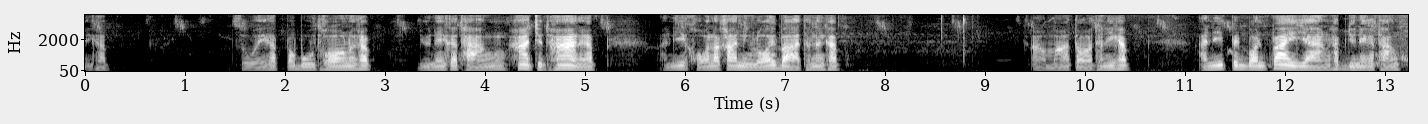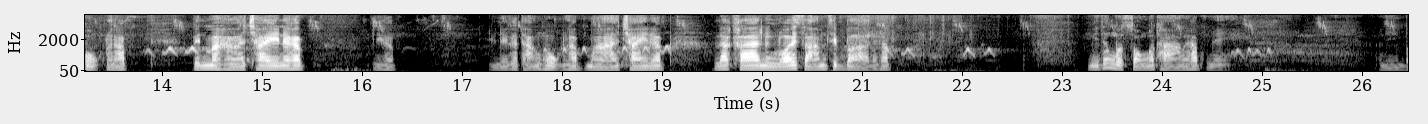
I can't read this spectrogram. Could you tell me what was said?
นี่ครับ สวยครับปลาบูทองนะครับ อยู่ในกระถาง 5.5 นะครับ อันนี้ขอราคา 100 บาทเท่านั้นครับเอามาต่อท่านี้ครับ อันนี้เป็นบอลป้ายอย่างครับอยู่ในกระถาง 6 นะครับ เป็นมหาชัยนะครับนี่ครับอยู่ในกระถาง6นะครับมหาชัยนะครับ ราคา 130 บาทนะครับ มีทั้งหมด 2 กระถางนะครับนี่อันนี้ใบ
